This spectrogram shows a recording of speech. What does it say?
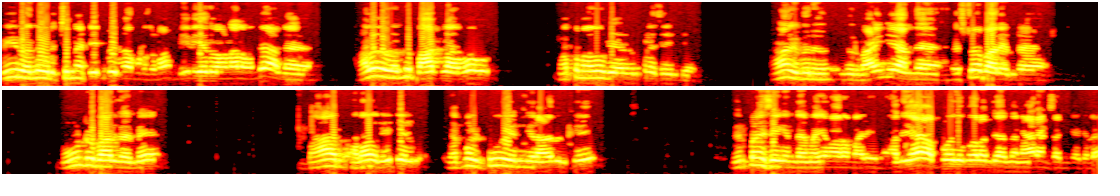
பீர் வந்து ஒரு சின்ன டின் பீர் தான் கொடுக்கணும். மீதி எது வாங்கினாலும் வந்து அந்த அளவு வந்து பாட்டிலாகவோ மொத்தமாகவோ விற்பனை செய்ய முடியாது. ஆனால் இவர் இவர் வழங்கிய அந்த ரெஸ்டோ பார் என்ற மூன்று பார்களுமே பார் அதாவது ரீட்டைல் ரெப்பல் டூ என்கிற அளவிற்கு விற்பனை செய்கின்ற மையமாக மாறியது. அது ஏன் அப்போது முதலமைச்சர் அந்த நாராயணசாமி கேட்கல?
